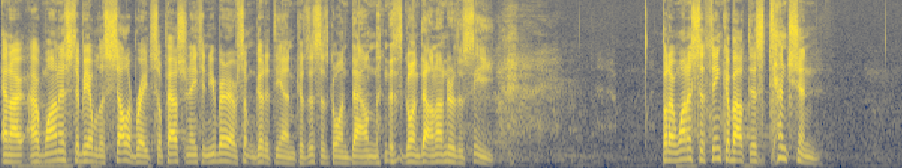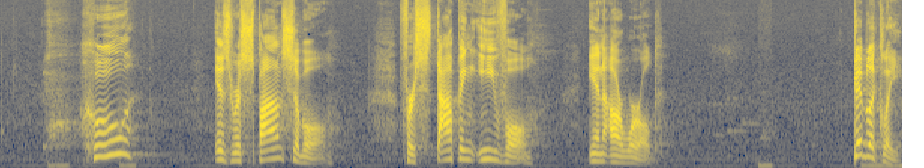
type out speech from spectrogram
and I, I want us to be able to celebrate. So, Pastor Nathan, you better have something good at the end because this is going down. This is going down under the sea. But I want us to think about this tension. Who is responsible for stopping evil in our world? Biblically,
